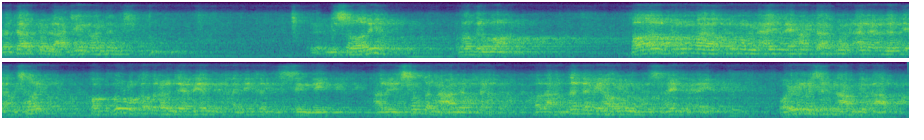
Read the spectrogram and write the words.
فتأكل العجين وتمشي. لصغارها رضي الله عنه. قال ثم يقوم من أجل حتى أكون أنا الذي أنصرف فاقدروا قدر الجابية من حديثة السن حريصة على الله قال أحدثني هارون بن سعيد الحين ويونس بن عبد الأعلى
